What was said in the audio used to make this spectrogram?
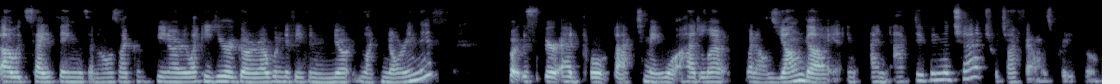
I would say things and I was like, you know, like a year ago, I wouldn't have even know, like known this but the spirit had brought back to me what I had learnt when I was younger and, and active in the church, which I found was pretty cool.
